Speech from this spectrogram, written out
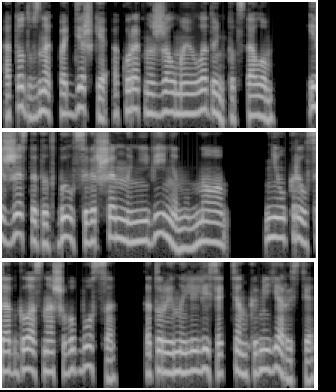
а тот в знак поддержки аккуратно сжал мою ладонь под столом. И жест этот был совершенно невинен, но не укрылся от глаз нашего босса, которые налились оттенками ярости.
